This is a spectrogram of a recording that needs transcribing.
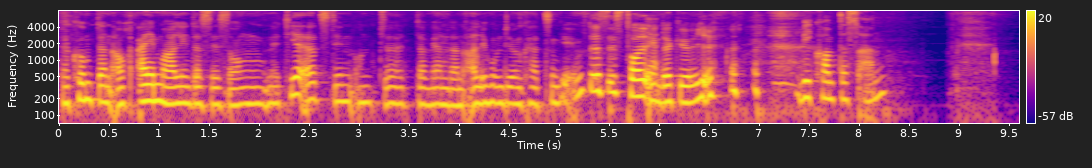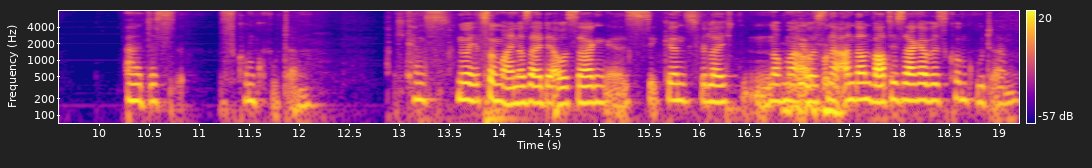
da kommt dann auch einmal in der Saison eine Tierärztin und äh, da werden dann alle Hunde und Katzen geimpft. Das ist toll ja. in der Kirche. Wie kommt das an? Äh, das, das kommt gut an. Ich kann es nur jetzt von meiner Seite aus sagen. Äh, Sie können es vielleicht nochmal ja, aus einer anderen Warte sagen, aber es kommt gut an.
